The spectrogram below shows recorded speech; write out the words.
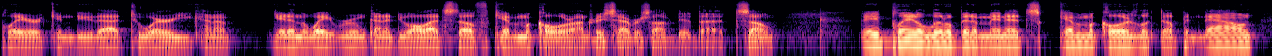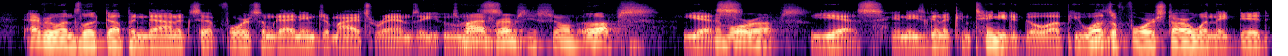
player can do that to where you kind of get in the weight room, kind of do all that stuff. Kevin McCullar, Andre Savrasov did that. So they've played a little bit of minutes. Kevin McCullar's looked up and down. Everyone's looked up and down except for some guy named Jahmi'us Ramsey, who Jahmi'us Ramsey's shown ups. Yes. And more ups. Yes. And he's going to continue to go up. He was a four star when they did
